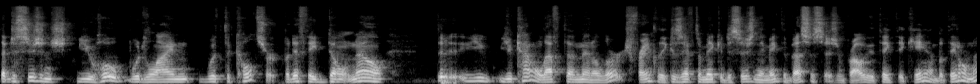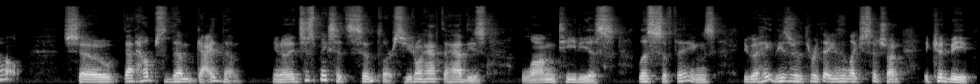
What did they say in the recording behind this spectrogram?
That decision you hope would align with the culture, but if they don't know, you you kind of left them in a lurch, frankly, because they have to make a decision. They make the best decision, probably they think they can, but they don't know. So that helps them guide them. You know, it just makes it simpler. So you don't have to have these long, tedious lists of things. You go, hey, these are the three things. And like you said, Sean, it could be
